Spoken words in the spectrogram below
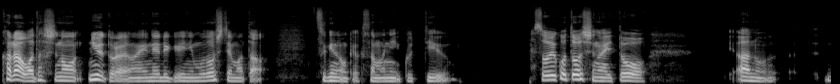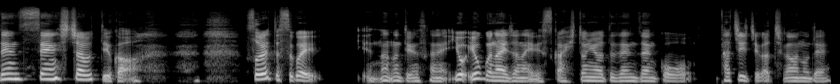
から私のニュートラルなエネルギーに戻してまた次のお客様に行くっていう、そういうことをしないと、あの、伝染しちゃうっていうか、それってすごい、なんていうんですかね、よ、良くないじゃないですか。人によって全然こう、立ち位置が違うので。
